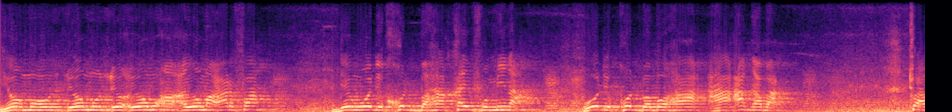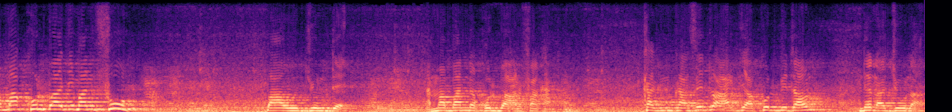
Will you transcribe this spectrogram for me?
yoma arfa. Nden woodi kuɗba ha kayfu mina woodi kuɗba bo ha agaba. To amma kuɗbaji man fuu ɓaawo julde. Amma banda kulba arfa kam. Kañum ka sey arti a kutbita on nden a juula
